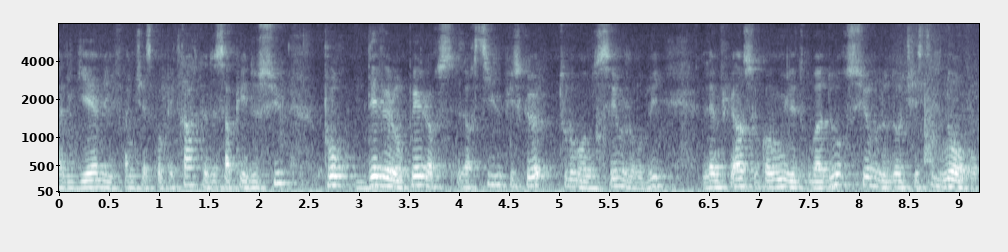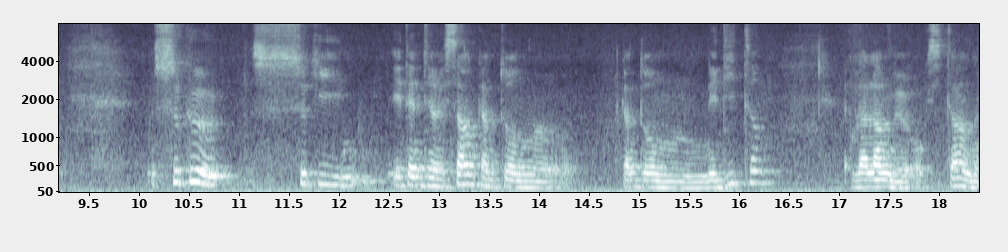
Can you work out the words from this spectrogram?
Alighieri et Francesco Petrarca de s'appuyer dessus pour développer leur, style, puisque tout le monde sait aujourd'hui l'influence qu'ont eu les troubadours sur le dolce style novo. Ce, que, ce qui est intéressant quand on, quand on édite la langue occitane,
